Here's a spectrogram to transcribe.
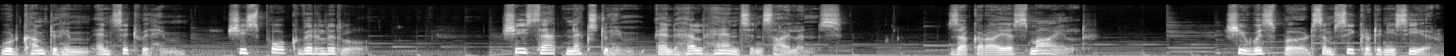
would come to him and sit with him. She spoke very little. She sat next to him and held hands in silence. Zachariah smiled. She whispered some secret in his ear.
